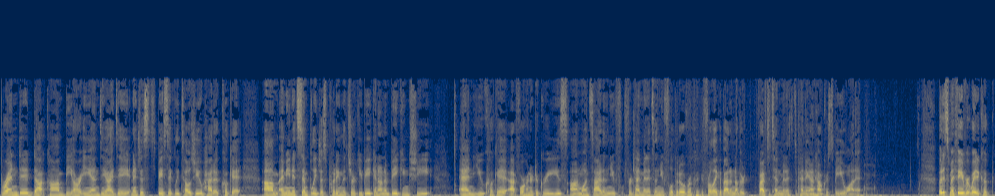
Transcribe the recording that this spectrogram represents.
brendid.com, B R E N D I D, and it just basically tells you how to cook it. Um, I mean, it's simply just putting the turkey bacon on a baking sheet and you cook it at 400 degrees on one side and then you for 10 minutes and you flip it over and cook it for like about another 5 to 10 minutes depending on how crispy you want it. But it's my favorite way to cook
